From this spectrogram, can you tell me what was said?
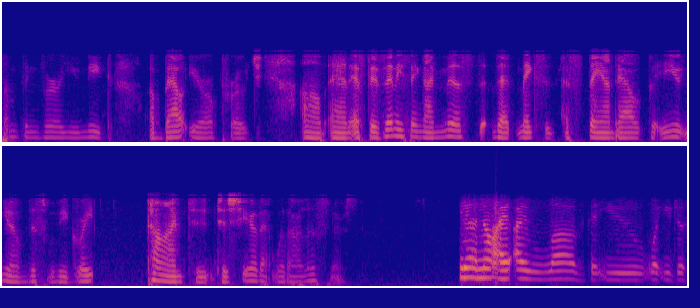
something very unique about your approach. Um, and if there's anything I missed that, makes it a standout, you you know this would be a great time to to share that with our listeners. Yeah, no, I, I love that you what you just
